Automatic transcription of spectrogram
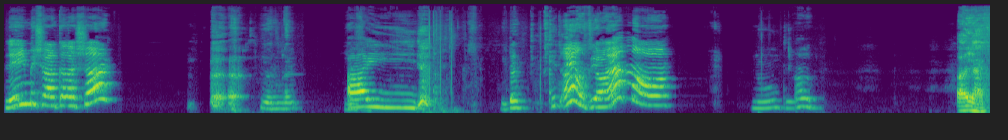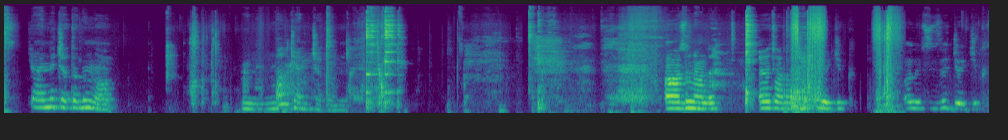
Neymiş arkadaşlar? Yorumları. Ay. Giden. Git Ayaz ya yapma. Ne oldu? Al. Ayaz. Kendi çatalınla al. Anne. Al kendi çatalınla. Ağzım yandı. Evet arkadaşlar cacık. Alın size cacık.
